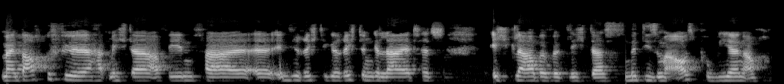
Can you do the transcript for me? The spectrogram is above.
mein Bauchgefühl hat mich da auf jeden Fall äh, in die richtige Richtung geleitet. Ich glaube wirklich, dass mit diesem Ausprobieren, auch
